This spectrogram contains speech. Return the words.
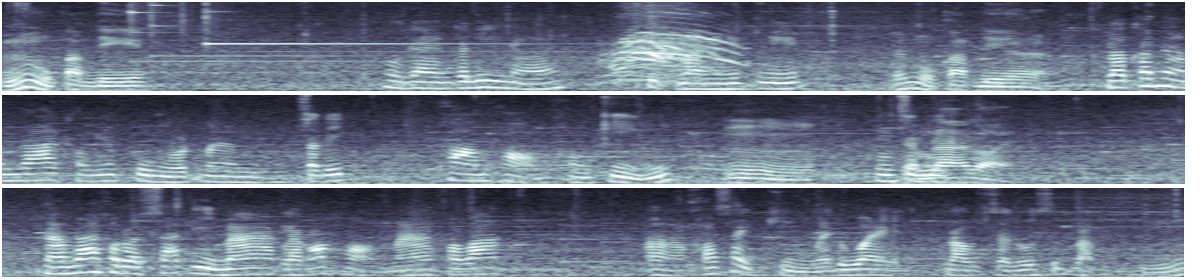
อืมหมูกรอบดีหมูแดงก็ดีนะติดมันนิดแล้วหมูกรอบดีอะๆแล้วก็น้ำราดเขาเนี่ยปรุงรสมันจะได้ความหอมของขิง อืมมันจะมีจำได้อร่อย น้ำราดเขารสชาติดีมาก แล้วก็หอมมาก เพราะว่าอ่าเขาใส่ขิงมาด้วย เราจะรู้สึกแบบอืม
